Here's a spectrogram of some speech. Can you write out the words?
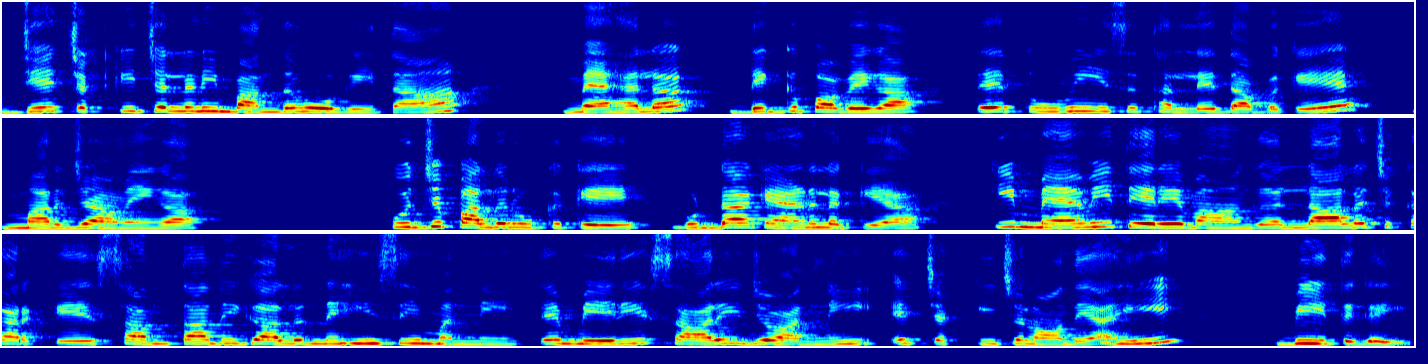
ਜੇ ਚੱਕੀ ਚੱਲਣੀ ਬੰਦ ਹੋ ਗਈ ਤਾਂ ਮਹਿਲ ਡਿੱਗ ਪਵੇਗਾ ਤੇ ਤੂੰ ਵੀ ਇਸ ਥੱਲੇ ਦੱਬ ਕੇ ਮਰ ਜਾਵੇਂਗਾ। ਕੁਝ ਪਲ ਰੁਕ ਕੇ ਬੁੱਢਾ ਕਹਿਣ ਲੱਗਿਆ ਕਿ ਮੈਂ ਵੀ ਤੇਰੇ ਵਾਂਗ ਲਾਲਚ ਕਰਕੇ ਸੰਤਾਂ ਦੀ ਗੱਲ ਨਹੀਂ ਸੀ ਮੰਨੀ ਤੇ ਮੇਰੀ ਸਾਰੀ ਜਵਾਨੀ ਇਹ ਚੱਕੀ ਚਲਾਉਂਦਿਆਂ ਹੀ ਬੀਤ ਗਈ।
